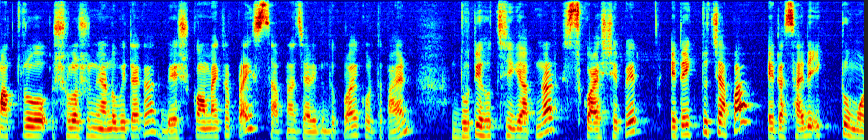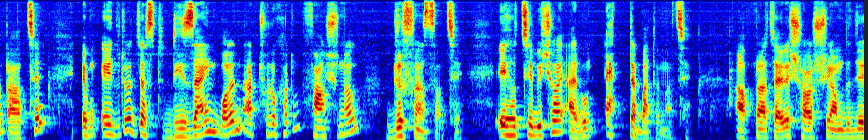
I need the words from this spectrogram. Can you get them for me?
মাত্র ষোলোশো নিরানব্বই টাকা, বেশ কম একটা প্রাইস আপনার চাইলে কিন্তু ক্রয় করতে পারেন। দুটি হচ্ছে গিয়ে আপনার স্কোয়ার শেপের এটা একটু চাপা, এটা সাইডে একটু মোটা আছে এবং এই দুটো জাস্ট ডিজাইন বলেন আর ছোটোখাটো ফাংশনাল ডিফারেন্স আছে। এই হচ্ছে বিষয় এবং একটা বাটন আছে। আপনারা চাইলে সরাসরি আমাদের যে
